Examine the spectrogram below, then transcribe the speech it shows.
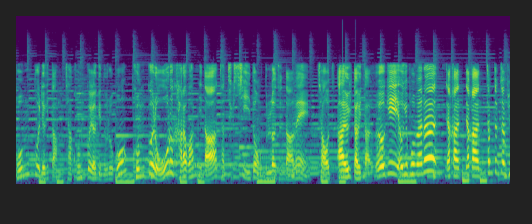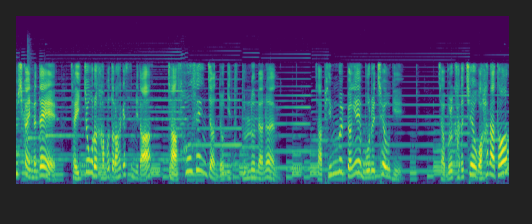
곰꿀 여기 있다. 자 곰꿀 여기 누르고 곰꿀 5로 가라고 합니다. 자 즉시 이동 눌러준 다음에 자 어디 아 여기 있다 여기 있다. 여기 여기 보면은 약간 약간 점점점 표시가 있는데 자 이쪽으로 가보도록 하겠습니다. 자 소생전 여기 누르면은 자 빗물병에 물을 채우기 자 물 가득 채우고 하나 더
